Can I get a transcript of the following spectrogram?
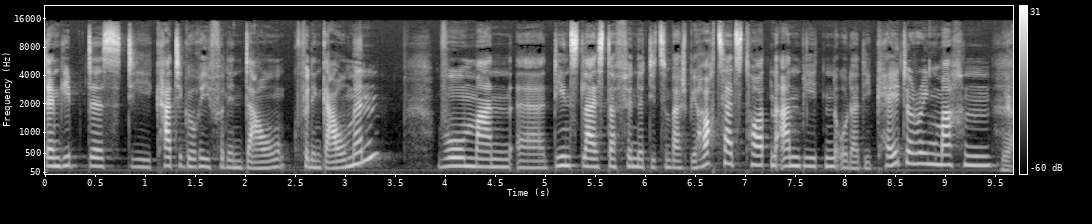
Dann gibt es die Kategorie für den, Dau für den Gaumen wo man äh, Dienstleister findet, die zum Beispiel Hochzeitstorten anbieten oder die Catering machen. Ja.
